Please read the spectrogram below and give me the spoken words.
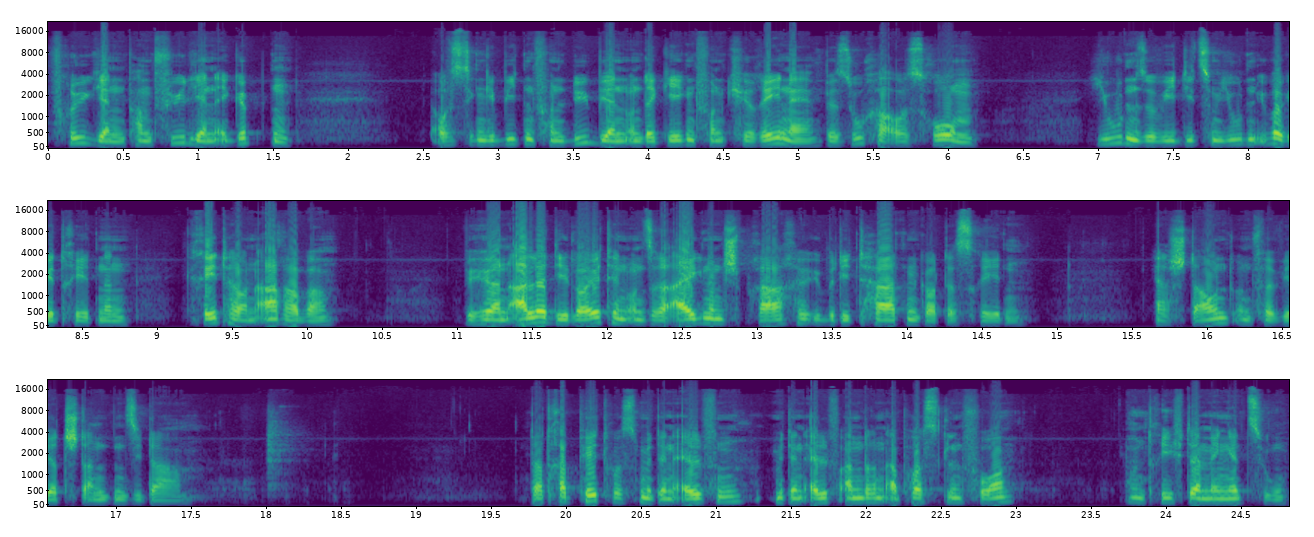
Phrygien, Pamphylien, Ägypten, aus den Gebieten von Libyen und der Gegend von Kyrene, Besucher aus Rom, Juden sowie die zum Juden übergetretenen, Kreter und Araber. Wir hören alle die Leute in unserer eigenen Sprache über die Taten Gottes reden. Erstaunt und verwirrt standen sie da. Da trat Petrus mit den Elfen, mit den elf anderen Aposteln vor und rief der Menge zu.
